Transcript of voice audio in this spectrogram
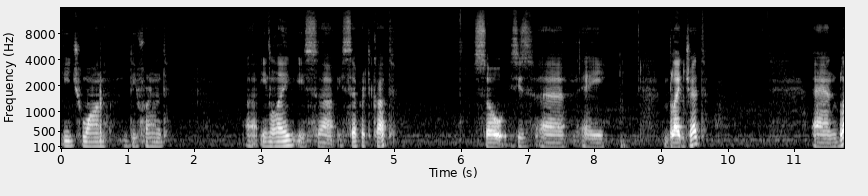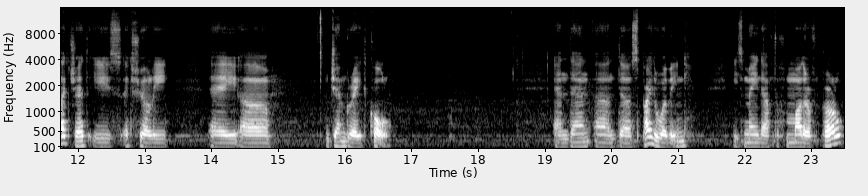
each one different uh, inlay is, uh, is separate cut. So this is uh, a black jet. And black jet is actually a uh, gem grade coal and then uh, the spider webbing is made out of mother of pearl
